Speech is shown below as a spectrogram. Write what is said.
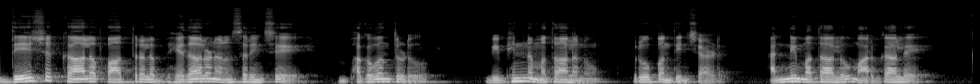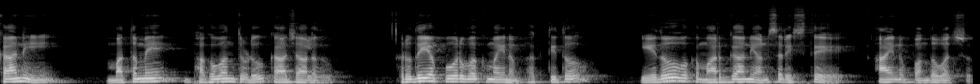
దేశ కాల పాత్రల భేదాలను అనుసరించే భగవంతుడు విభిన్న మతాలను రూపొందించాడు. అన్ని మతాలు మార్గాలే. కానీ మతమే భగవంతుడు కాజాలదు. హృదయపూర్వకమైన భక్తితో ఏదో ఒక మార్గాన్ని అనుసరిస్తే ఆయన పొందవచ్చు.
